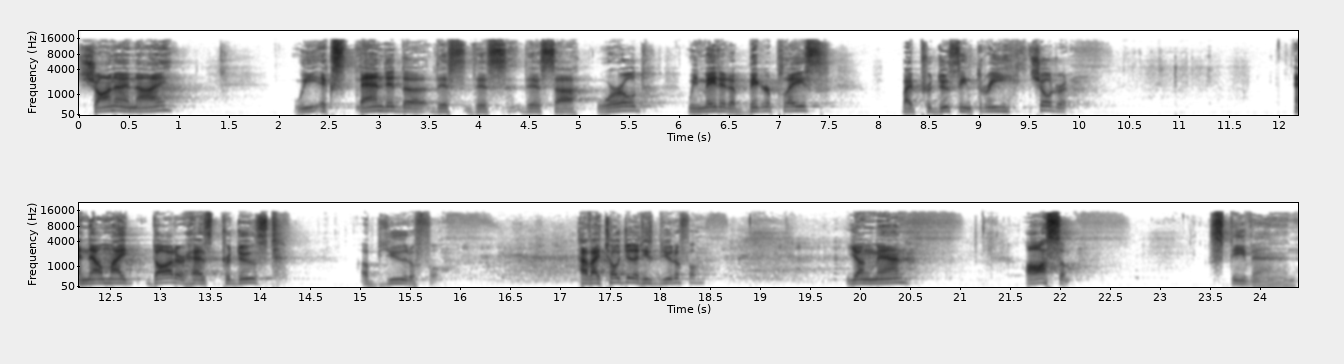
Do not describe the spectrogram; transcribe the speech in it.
Shauna and I, we expanded the, this, this, this uh, world. We made it a bigger place by producing three children. And now my daughter has produced a beautiful. Have I told you that he's beautiful? Young man, awesome. Stephen.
